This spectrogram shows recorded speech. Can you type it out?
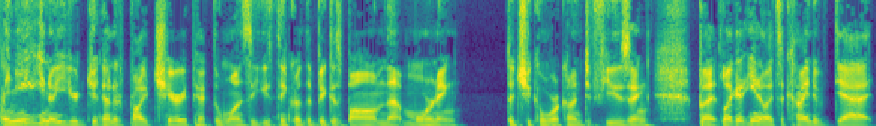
And you, you know, you're going to probably cherry pick the ones that you think are the biggest bomb that morning that you can work on diffusing. But like, you know, it's a kind of debt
